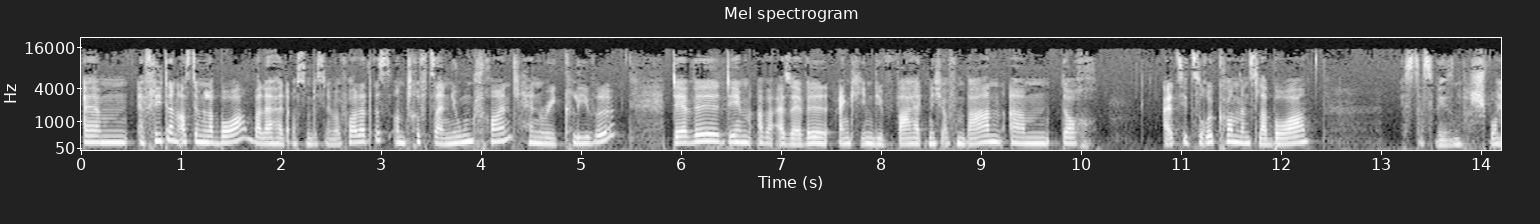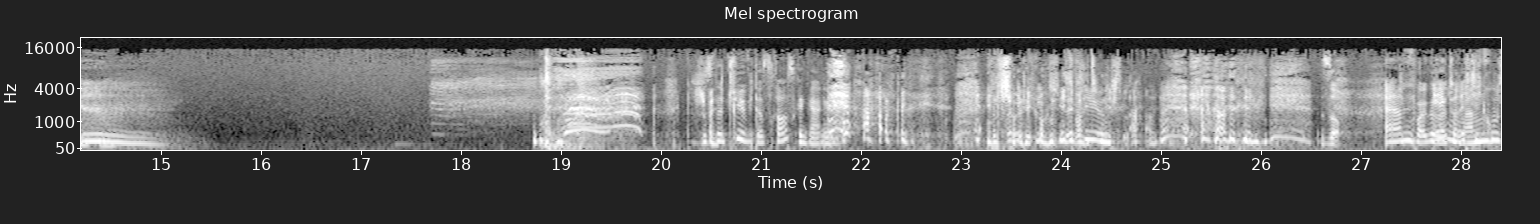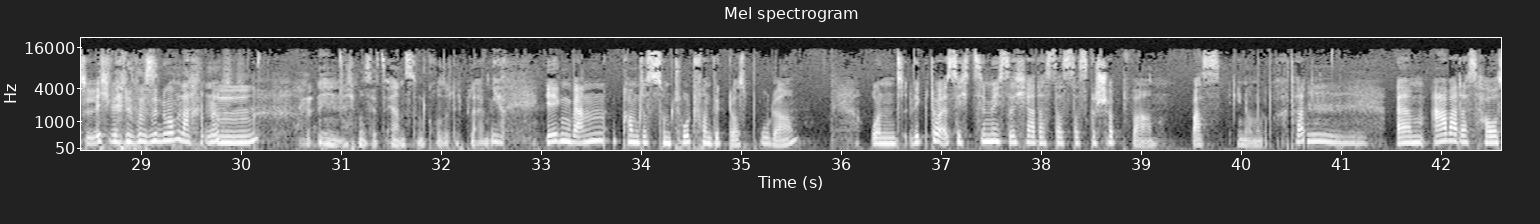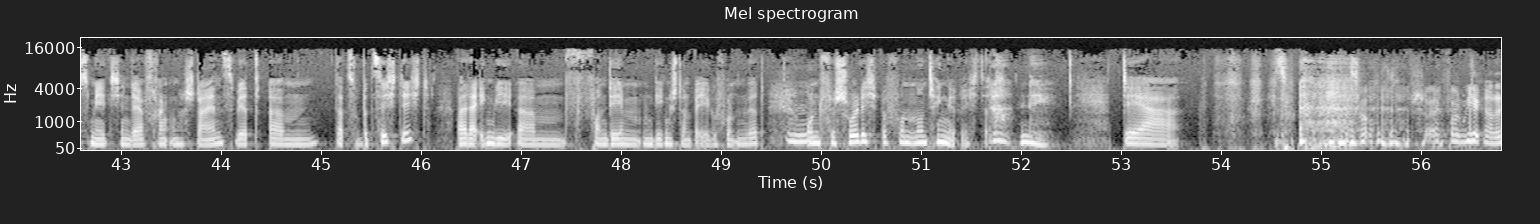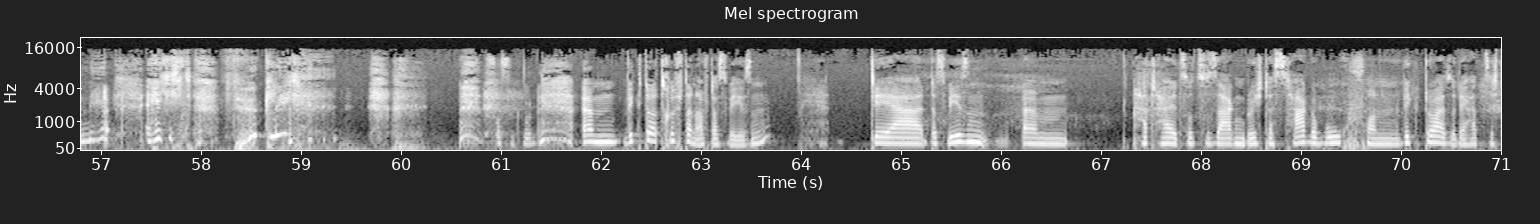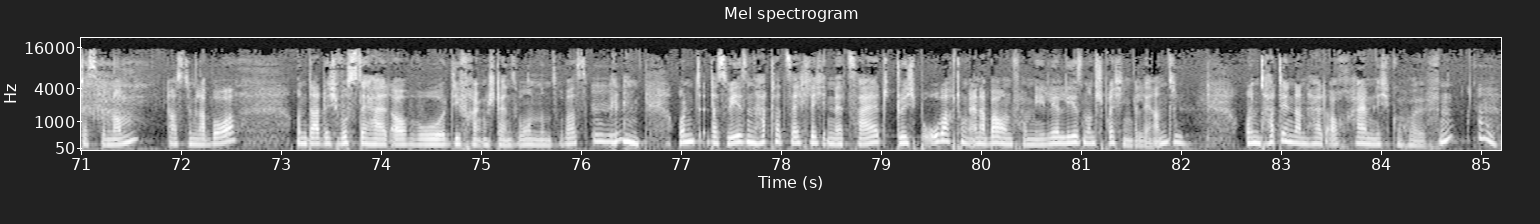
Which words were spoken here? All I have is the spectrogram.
Ähm, er flieht dann aus dem Labor, weil er halt auch so ein bisschen überfordert ist und trifft seinen Jugendfreund Henry Cleavel. Der will dem aber, also er will eigentlich ihm die Wahrheit nicht offenbaren, ähm, doch als sie zurückkommen ins Labor, ist das Wesen verschwunden. Das ist eine Tür, wie das rausgegangen ist. Entschuldigung, ich wollte Tür. nicht lachen. so. Ähm, Die Folge sollte richtig gruselig werden, wir sind nur am Lachen, ne? Ich muss jetzt ernst und gruselig bleiben. Ja. Irgendwann kommt es zum Tod von Viktors Bruder. Und Viktor ist sich ziemlich sicher, dass das das Geschöpf war, was ihn umgebracht hat. Ähm, aber das Hausmädchen der Frankensteins wird ähm, dazu bezichtigt, weil da irgendwie ähm, von dem ein Gegenstand bei ihr gefunden wird und für schuldig befunden und hingerichtet. Nee. Der Das war so von mir gerade. Nee, echt? Wirklich? Das ist so gut. Ähm, Viktor trifft dann auf das Wesen. Der, das Wesen ähm, hat halt sozusagen durch das Tagebuch von Viktor, also der hat sich das genommen aus dem Labor und dadurch wusste er halt auch, wo die Frankensteins wohnen und sowas. Und das Wesen hat tatsächlich in der Zeit durch Beobachtung einer Bauernfamilie lesen und sprechen gelernt und hat denen dann halt auch heimlich geholfen.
